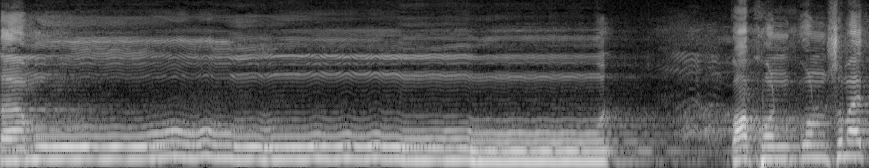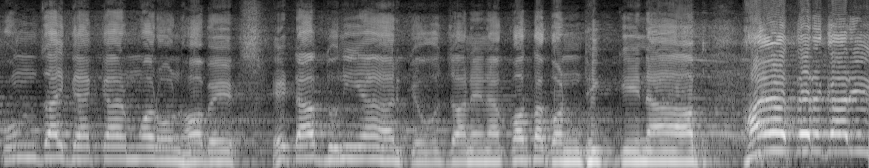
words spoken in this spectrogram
তামুত কখন কোন সময় কোন জায়গায় কার মরণ হবে, এটা দুনিয়ার কেউ জানে না কতক্ষণ ঠিক কিনা। হায়াতের গাড়ি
